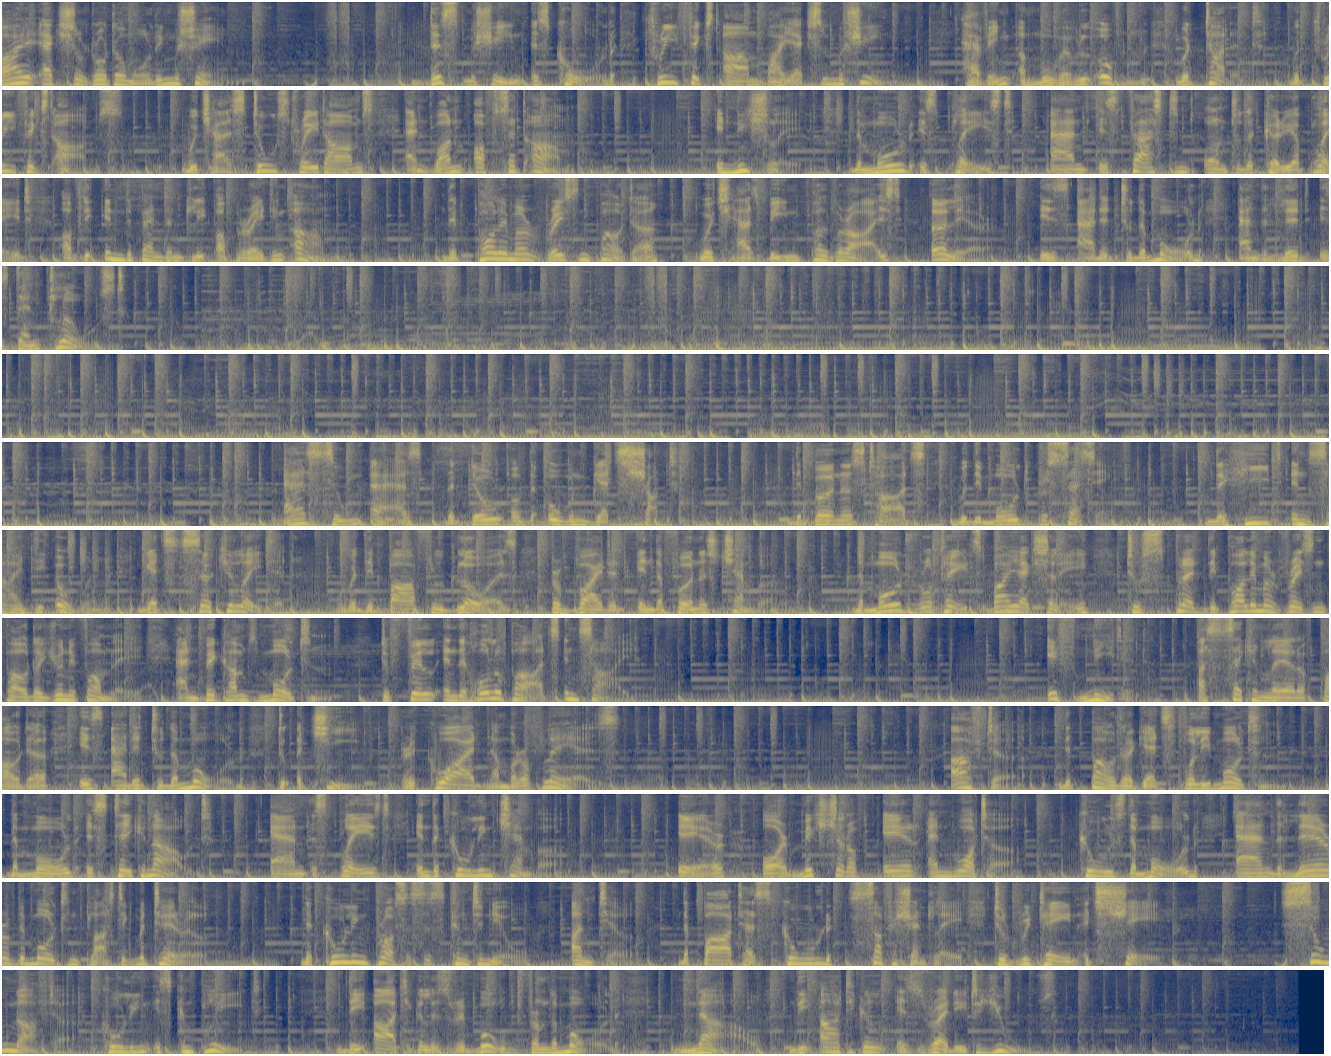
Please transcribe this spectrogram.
Biaxial rotomolding machine. This machine is called three fixed arm biaxial machine, having a movable oven with turret with three fixed arms, which has two straight arms and one offset arm. Initially, the mold is placed and is fastened onto the carrier plate of the independently operating arm. The polymer resin powder, which has been pulverized earlier, is added to the mold and the lid is then closed. As soon as the door of the oven gets shut, the burner starts with the mold processing. The heat inside the oven gets circulated with the powerful blowers provided in the furnace chamber. The mold rotates biaxially to spread the polymer resin powder uniformly and becomes molten to fill in the hollow parts inside. If needed, a second layer of powder is added to the mold to achieve required number of layers. After the powder gets fully molten, the mold is taken out and is placed in the cooling chamber. Air or mixture of air and water cools the mold and the layer of the molten plastic material. The cooling processes continue until the part has cooled sufficiently to retain its shape. Soon after cooling is complete, the article is removed from the mold. Now the article is ready to use.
